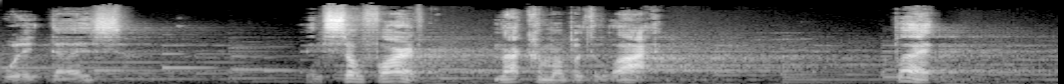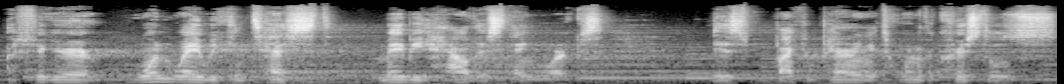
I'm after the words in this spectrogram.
what it does. And so far, I've not come up with a lot. But I figure one way we can test maybe how this thing works is by comparing it to one of the crystals.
